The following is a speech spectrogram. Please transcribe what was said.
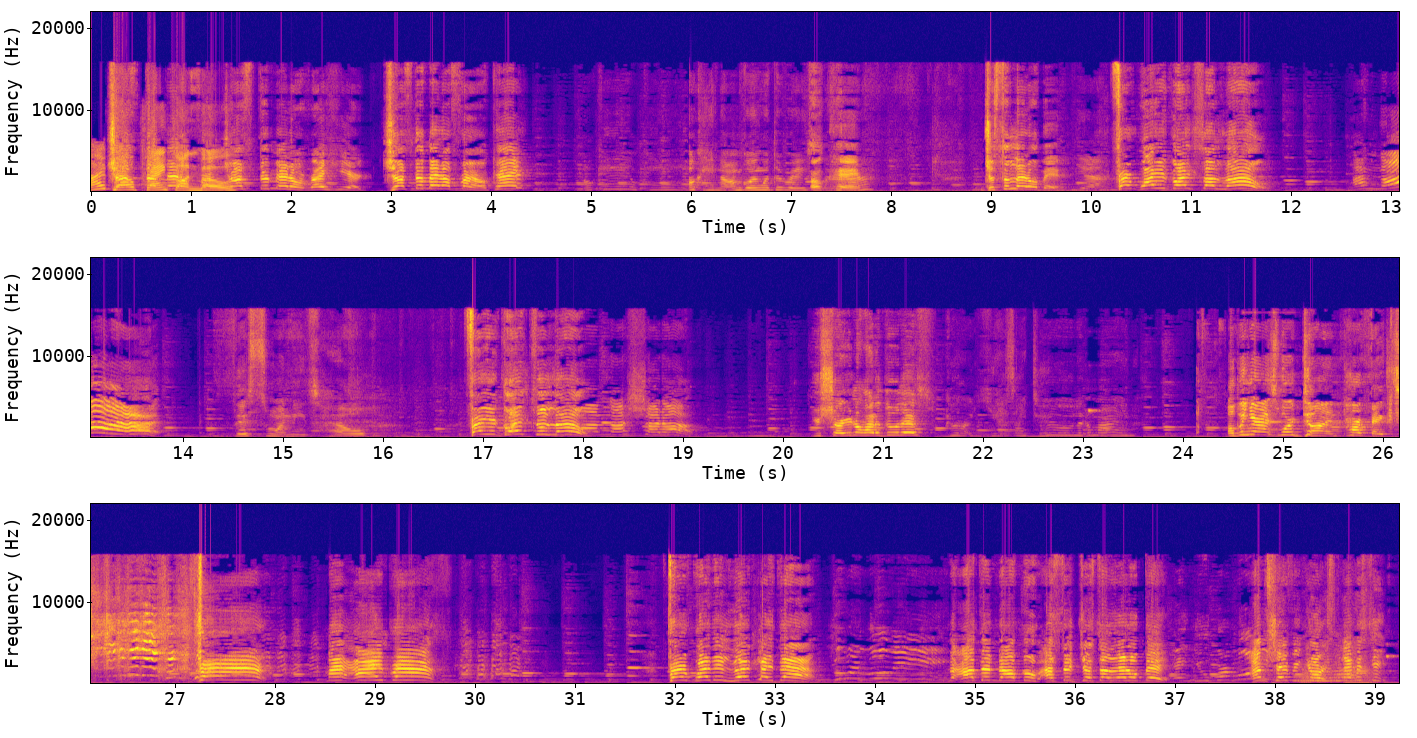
Eyebrow Just prank on Fer, Mau. Just the middle, right here. Just the middle, Fer, okay? Okay, okay. Okay, now I'm going with the razor. Okay. Just a little bit. Yeah. Fer, why are you going so low? I'm not! This one needs help. Fer, you're going too low. I'm not. Shut up. You sure you know how to do this? Girl, yes, I do. Look at mine. Open your eyes. We're done. Perfect. act like that. You were moving. No, I did not move. I said just a little bit. And you were moving. I'm shaving yours. Let me see.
